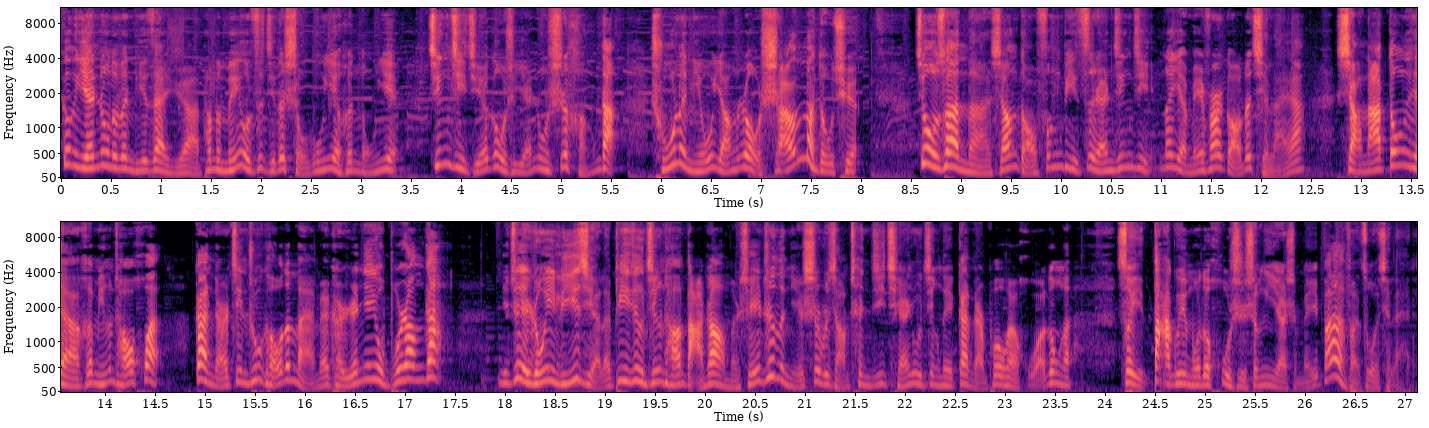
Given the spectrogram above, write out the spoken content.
更严重的问题在于啊，他们没有自己的手工业和农业，经济结构是严重失衡的，除了牛羊肉，什么都缺。就算呢想搞封闭自然经济，那也没法搞得起来呀。想拿东西和明朝换，干点进出口的买卖，可人家又不让干。你这也容易理解了，毕竟经常打仗嘛，谁知道你是不是想趁机潜入境内干点破坏活动啊？所以大规模的护市生意啊是没办法做起来的。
